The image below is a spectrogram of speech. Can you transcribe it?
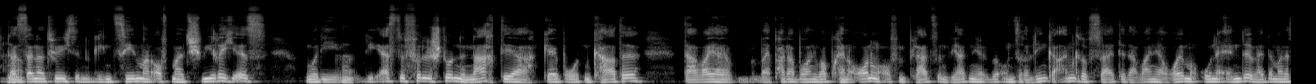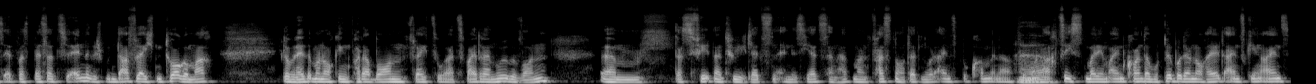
ja. dass dann natürlich gegen zehn Mann oftmals schwierig ist. Nur die, ja. die erste Viertelstunde nach der gelb-roten Karte, da war ja bei Paderborn überhaupt keine Ordnung auf dem Platz und wir hatten ja über unsere linke Angriffsseite, da waren ja Räume ohne Ende, hätte man das etwas besser zu Ende gespielt, da vielleicht ein Tor gemacht. Ich glaube, dann hätte man auch gegen Paderborn vielleicht sogar 2-3-0 gewonnen. Ähm, das fehlt natürlich letzten Endes jetzt. Dann hat man fast noch das 0-1 bekommen in der 85. Ja. bei dem einen Konter, wo Pippo dann noch hält, 1 gegen 1.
